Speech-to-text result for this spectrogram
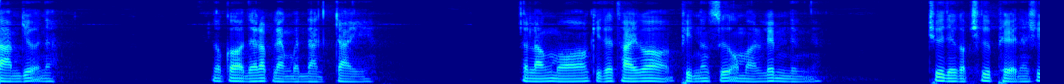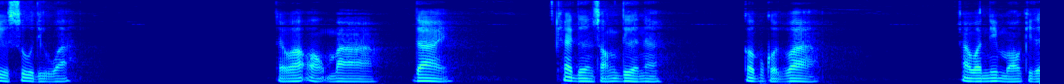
ตามเยอะนะ แล้วก็ได้รับแรงบันดาลใจหลังหมอกิตไทยก็พิมพ์หนังสือออกมาเล่มหนึ่งนะชื่อเดียวกับชื่อเพจนะชื่อสู้ดีวะ แต่ว่าออกมาได้แค่เดือนสองเดือนนะ ก็ปรากฏว่า วันนี้หมอกิต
